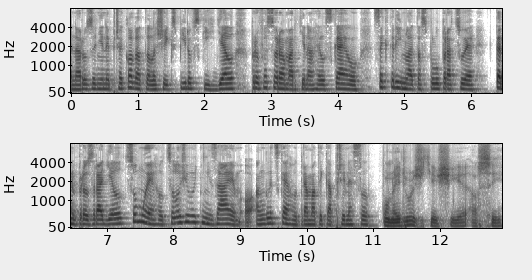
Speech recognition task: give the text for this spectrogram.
narozeniny překladatele Shakespeareovských děl profesora Martina Hilského, se kterým léta spolupracuje. Ten prozradil, co mu jeho celoživotní zájem o anglického dramatika přinesl. To nejdůležitější je asi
